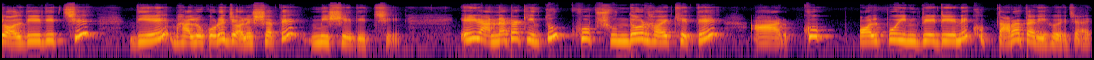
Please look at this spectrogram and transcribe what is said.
জল দিয়ে দিচ্ছি, দিয়ে ভালো করে জলের সাথে মিশিয়ে দিচ্ছি। এই রান্নাটা কিন্তু খুব সুন্দর হয় খেতে আর খুব অল্প ইনগ্রেডিয়েন্টে খুব তাড়াতাড়ি হয়ে যায়।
